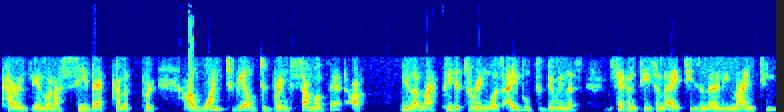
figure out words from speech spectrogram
currently. And when I see that kind of, pr- I want to be able to bring some of that. I, you know, like Pieter Toerien was able to do in the 70s and 80s and early 90s.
